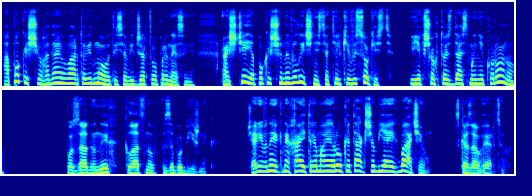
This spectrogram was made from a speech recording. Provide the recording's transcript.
А поки що, гадаю, варто відмовитися від жертвопринесення. А ще я поки що не величність, а тільки високість. І якщо хтось дасть мені корону. Позаду них клацнув запобіжник. Чарівник нехай тримає руки так, щоб я їх бачив, сказав герцог.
